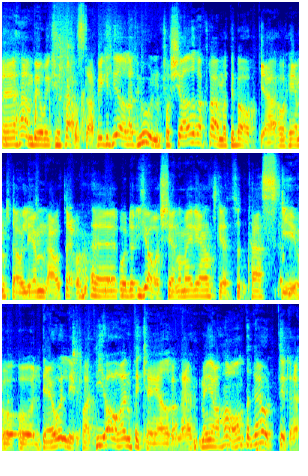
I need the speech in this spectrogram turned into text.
Uh, han bor i Kristianstad, vilket gör att hon får köra fram och tillbaka och hämta och lämna och så. Uh, och då, jag känner mig ganska så taskig och, och dålig för att jag inte kan göra det. Men jag har inte råd till det.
